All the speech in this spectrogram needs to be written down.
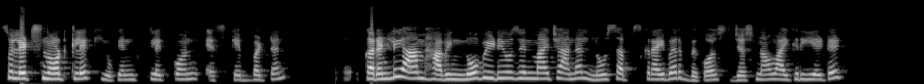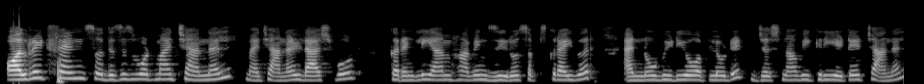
So let's not click. You can click on escape button. Currently i'm having no videos in my channel no subscriber because just now i created. Alright friends so this is what my channel my channel dashboard. Currently i'm having zero subscriber and no video uploaded. Just now we created channel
